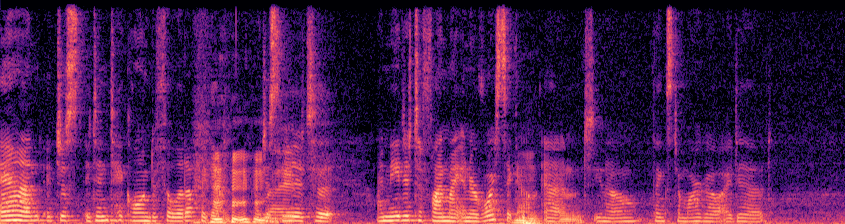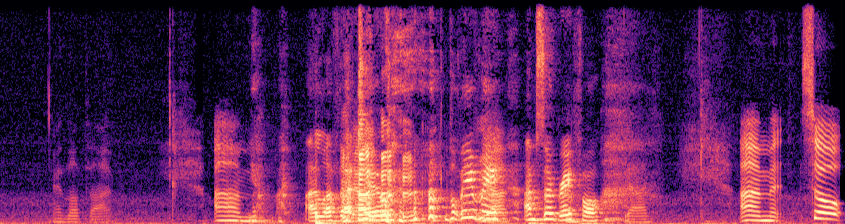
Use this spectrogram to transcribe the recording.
And it just it didn't take long to fill it up again. I just Right. needed to I needed to find my inner voice again. And, you know, thanks to Margo I did. I love that. Um, Yeah, I love that too. Believe me, Yeah. I'm so grateful. Yeah. Um, so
